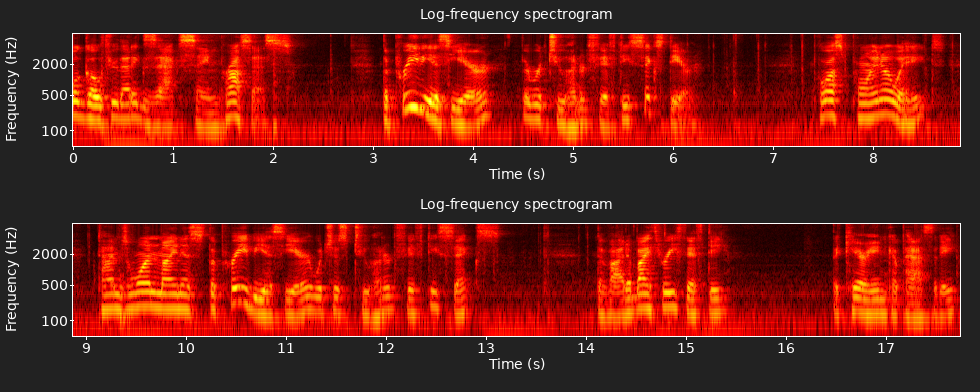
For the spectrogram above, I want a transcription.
we'll go through that exact same process. The previous year, there were 256 deer. Plus 0.08 times 1 minus the previous year, which is 256, divided by 350, the carrying capacity,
